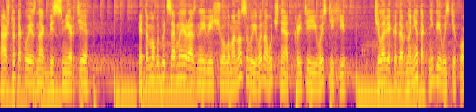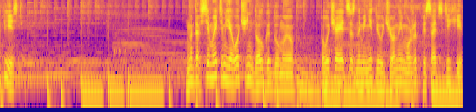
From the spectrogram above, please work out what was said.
А что такое знак бессмертия? Это могут быть самые разные вещи. У Ломоносова его научные открытия, его стихи. Человека давно нет, а книга его стихов есть. Над всем этим я очень долго думаю. Получается, знаменитый ученый может писать стихи.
